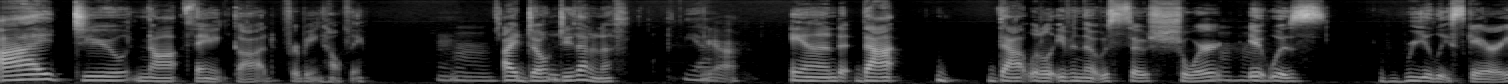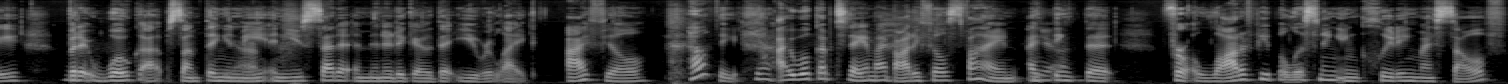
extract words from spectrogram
I do not thank God for being healthy. Mm. I don't do that enough Yeah. Yeah. and that that little even though it was so short mm-hmm. it was really scary. But it mm-hmm. woke up something in me and you said it a minute ago that you were like i feel healthy. I woke up today and my body feels fine. I think that for a lot of people listening including myself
